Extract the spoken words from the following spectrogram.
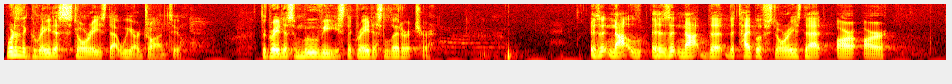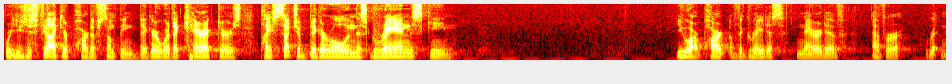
What are the greatest stories that we are drawn to? the greatest movies, the greatest literature? Is it not, is it not the, the type of stories that are, are where you just feel like you're part of something bigger, where the characters play such a bigger role in this grand scheme? You are part of the greatest narrative ever written.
